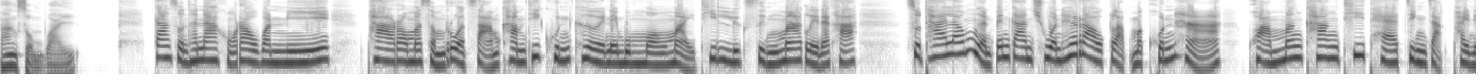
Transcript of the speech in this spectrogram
สร้างสมไว้ การสนทนาของเราวันนี้ พาเรามาสำรวจ3คำที่คุ้นเคยในมุมมองใหม่ที่ลึกซึ้งมากเลยนะคะ สุดท้ายแล้วเหมือนเป็นการชวนให้เรากลับมาค้นหา ความมั่งคั่งที่แท้จริงจากภายใน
